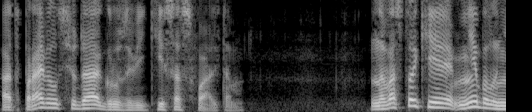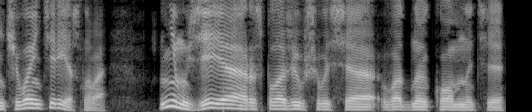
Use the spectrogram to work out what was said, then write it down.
отправил сюда грузовики с асфальтом. На Востоке не было ничего интересного. Ни музея, расположившегося в одной комнате,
